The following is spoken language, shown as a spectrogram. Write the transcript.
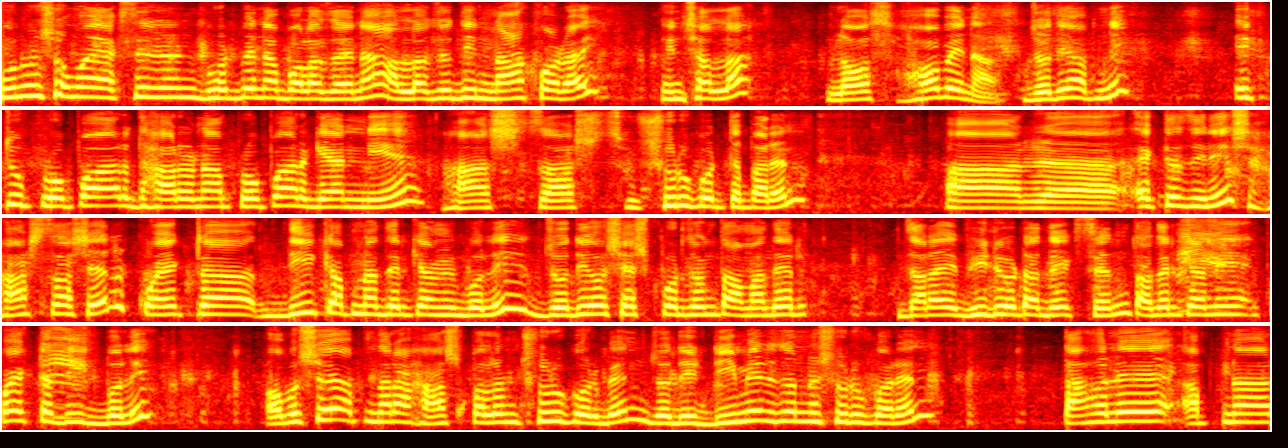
কোনো সময় অ্যাক্সিডেন্ট ঘটবে না বলা যায় না, আল্লাহ যদি না করায়, ইনশাল্লাহ লস হবে না। যদি আপনি একটু প্রপার ধারণা প্রপার জ্ঞান নিয়ে হাঁস চাষ শুরু করতে পারেন। আর একটা জিনিস, হাঁস চাষের কয়েকটা দিক আপনাদেরকে আমি বলি, যদিও শেষ পর্যন্ত আমাদের যারা এই ভিডিওটা দেখছেন, তাদেরকে আমি কয়েকটা দিক বলি। অবশ্যই আপনারা হাঁস পালন শুরু করবেন, যদি ডিমের জন্য শুরু করেন তাহলে আপনার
